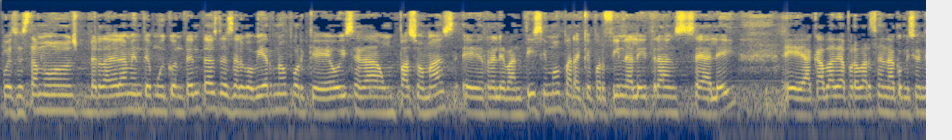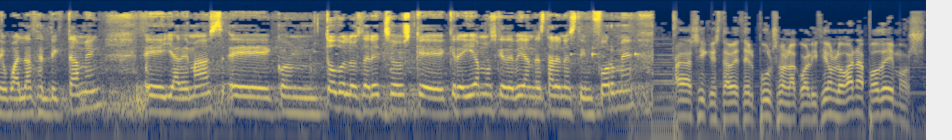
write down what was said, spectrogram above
Pues estamos verdaderamente muy contentas desde el Gobierno porque hoy se da un paso más eh, relevantísimo para que por fin la ley trans sea ley. Eh, acaba de aprobarse en la Comisión de Igualdad el dictamen eh, y además con todos los derechos que creíamos que debían de estar en este informe. Así que esta vez el pulso en la coalición lo gana Podemos.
